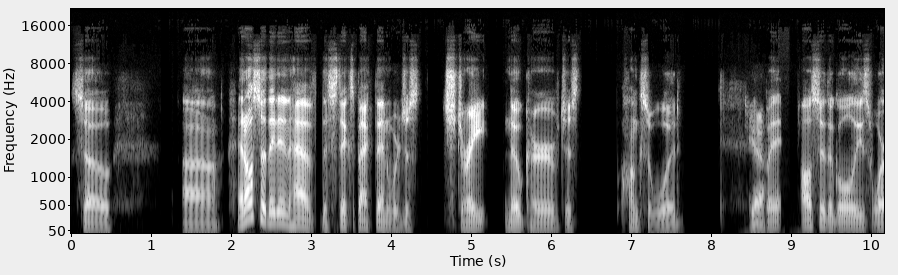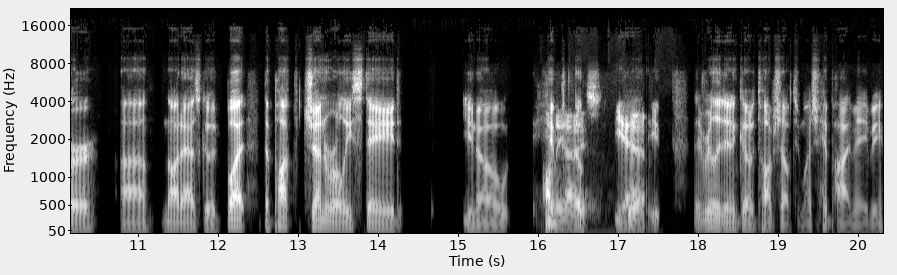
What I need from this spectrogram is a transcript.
So, uh, and also they didn't have the sticks back then were just straight, no curve, just hunks of wood. Yeah. But also the goalies were uh not as good, but the puck generally stayed, you know, on the to- ice yeah, Yeah. y- they really didn't go top shelf too much. Hip high maybe.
